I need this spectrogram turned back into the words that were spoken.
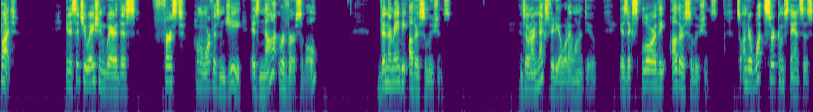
But in a situation where this first homomorphism G is not reversible, then there may be other solutions. And so in our next video, what I want to do is explore the other solutions. So under what circumstances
